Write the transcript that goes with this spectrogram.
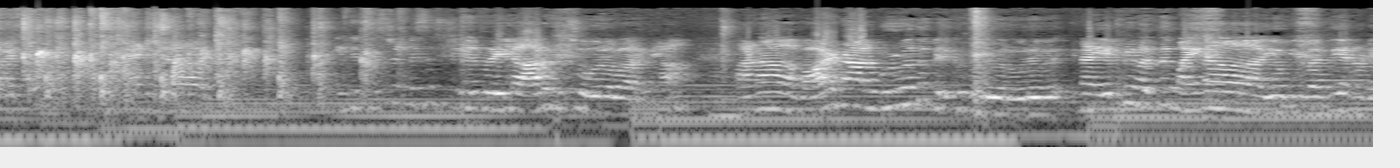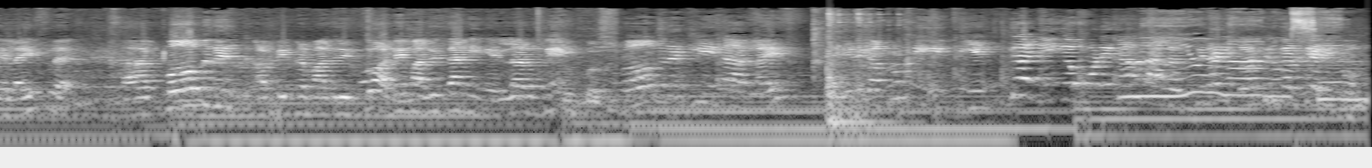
வாழ்க்கை. இது சிஸ்டர் மிஸ்ஸஸ் சின்னத்துறையில ஆரம்பிச்ச உறவா இருக்கலாம். ஆனா வாழ்நாள் முழுவதும் இருக்கக்கூடிய ஒரு உறவு. நான் எப்படி வந்து மைனா யோகி வந்து என்னுடைய லைஃப்ல பெர்மனன்ட் அப்படின்ற மாதிரி இருக்கோ அதே மாதிரி தான் நீங்க எல்லாருமே பெர்மனன்ட்லி நான் லைஃப் இதுக்கப்புறம் நீங்க எங்க நீங்க போனீங்கன்னா நாங்க பின்னாடி அடிப்போம்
